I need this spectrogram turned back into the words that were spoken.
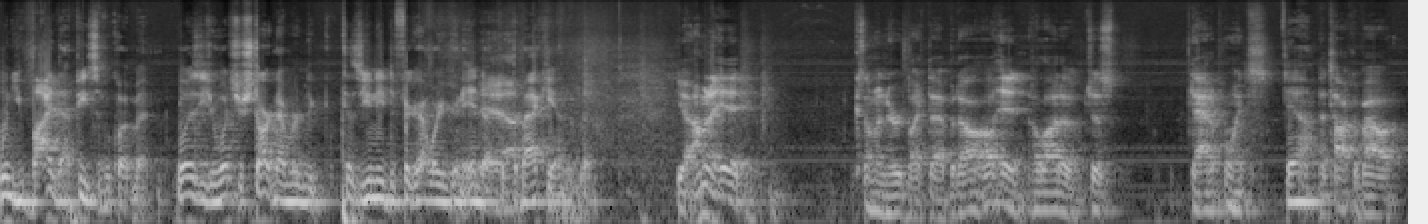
when you buy that piece of equipment. What is your what's your start number? Because you need to figure out where you're going to end up at the back end. But, Yeah, I'm gonna hit because I'm a nerd like that, but I'll, I'll hit a lot of just data points Yeah. that talk about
